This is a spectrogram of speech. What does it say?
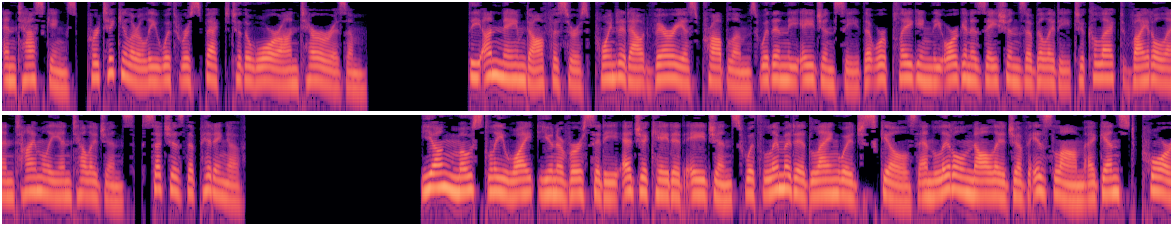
and taskings, particularly with respect to the war on terrorism. The unnamed officers pointed out various problems within the agency that were plaguing the organization's ability to collect vital and timely intelligence, such as the pitting of Young mostly white university-educated agents with limited language skills and little knowledge of Islam against poor,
